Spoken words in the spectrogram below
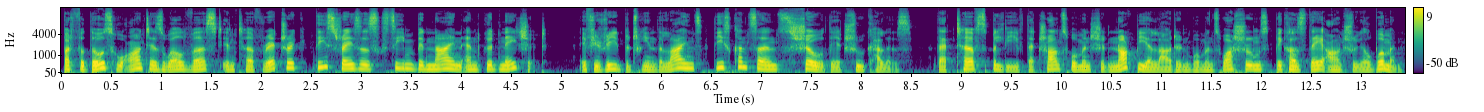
But for those who aren't as well versed in TERF rhetoric, these phrases seem benign and good natured. If you read between the lines, these concerns show their true colors that TERFs believe that trans women should not be allowed in women's washrooms because they aren't real women.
